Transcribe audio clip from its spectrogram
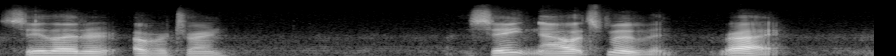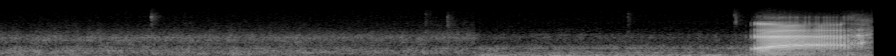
See you later, over train. See, now it's moving. Right. Ah.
